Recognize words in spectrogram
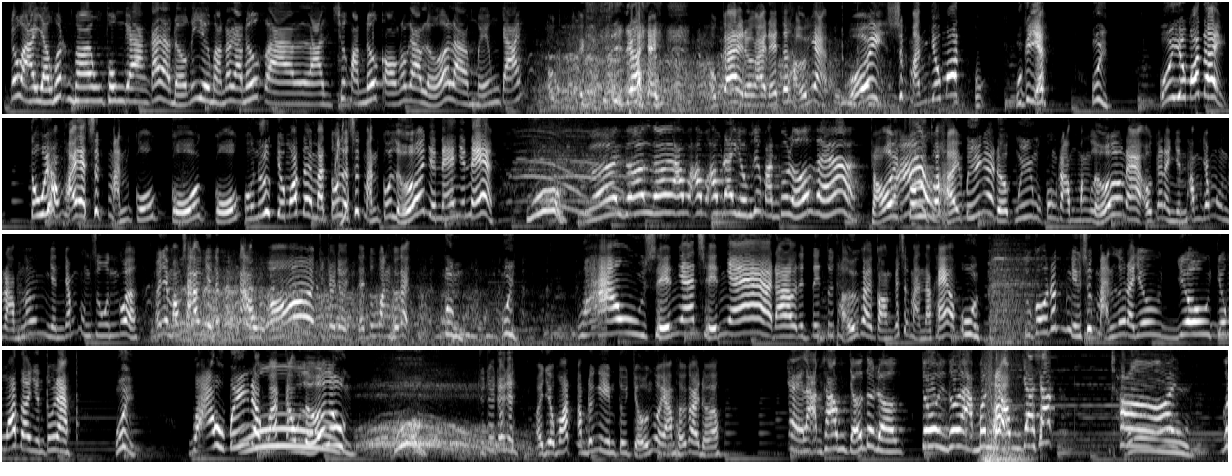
Đúng rồi giờ hít phun phun ra cái là được Nếu như mà nó ra nước là, là sức mạnh nước còn nó ra lửa là miệng cháy Ok, cái gì ghê vậy? Ok, được rồi, để tôi thử nha. Ui, sức mạnh vô mod. Ui, cái gì? Ui, ui vô mod đây. Tôi không phải là sức mạnh của của của của nước vô mod đây mà tôi là sức mạnh của lửa. Nhìn nè, nhìn nè. Wow. Ghê ghê ghê ông ông ông đang dùng sức mạnh của lửa kìa Trời ơi, Wow. tôi có thể biến ra được nguyên một con rồng bằng lửa nè. Ôi cái này nhìn không giống con rồng nó nhìn giống con suôn quá à. Ở nhưng mà không sao nhìn nó cũng cầu Đó trời trời trời để tôi quăng thử coi Bùm Ui Wow, xịn nha, xịn nha. Đâu, đâu, tôi thử coi còn cái sức mạnh nào khác không. Ui, tôi có rất nhiều sức mạnh luôn nè. Vô vô vô mod ơi nhìn tôi nè. Ui. Wow, biến ra quả cầu lửa luôn. Trời trời. Ở vô mod ông đứng im tôi chửi người ông thử coi được không? Cái làm sao ông chửi tôi được? Tôi tôi làm bên trong ra sách. Trời ơi.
